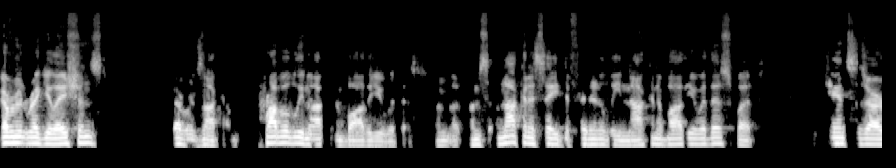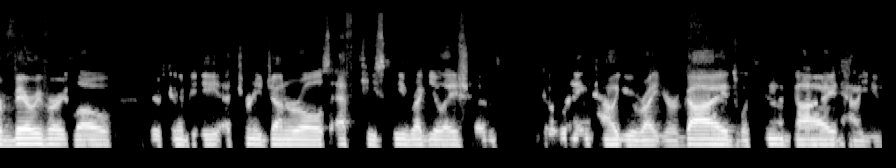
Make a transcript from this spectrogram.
Government regulations, government's not going probably not going to bother you with this. I'm, I'm, I'm not going to say definitively not going to bother you with this, but chances are very, very low there's going to be attorney generals, FTC regulations governing how you write your guides, what's in the guide, how you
